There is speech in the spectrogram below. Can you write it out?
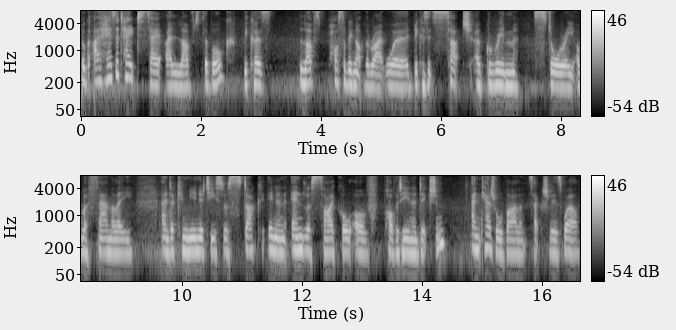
Look, I hesitate to say I loved the book because love's possibly not the right word because it's such a grim story of a family and a community sort of stuck in an endless cycle of poverty and addiction and casual violence actually as well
